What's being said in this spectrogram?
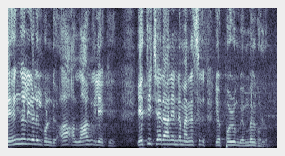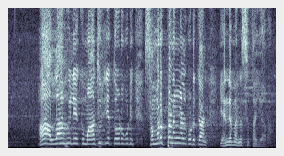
തേങ്ങലുകളിൽ കൊണ്ട് ആ അള്ളാഹുവിലേക്ക് എത്തിച്ചേരാൻ എന്റെ മനസ്സ് എപ്പോഴും വെമ്പൽ കൊള്ളും. ആ അള്ളാഹുവിലേക്ക് മാധുര്യത്തോടു കൂടി സമർപ്പണങ്ങൾ കൊടുക്കാൻ എന്റെ മനസ്സ് തയ്യാറാണ്.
